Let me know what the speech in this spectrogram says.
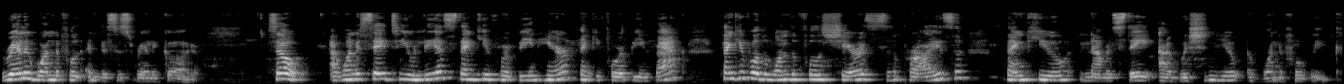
really wonderful and this is really good. So I want to say to you Leos thank you for being here. Thank you for being back. Thank you for the wonderful shares. Surprise Thank you. Namaste. I'm wishing you a wonderful week.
